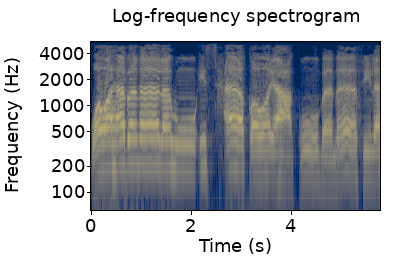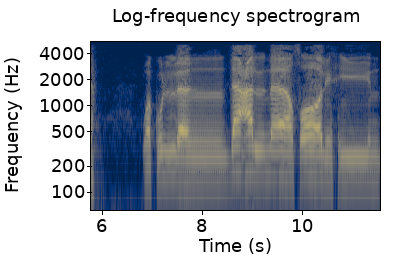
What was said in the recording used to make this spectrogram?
وَوَهَبْنَا لَهُ إِسْحَاقَ وَيَعْقُوبَ نَافِلَةً وَكُلًّا جَعَلْنَا صَالِحِينَ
